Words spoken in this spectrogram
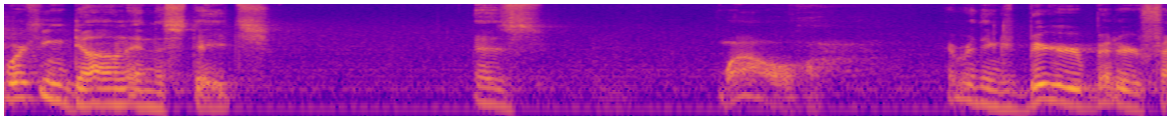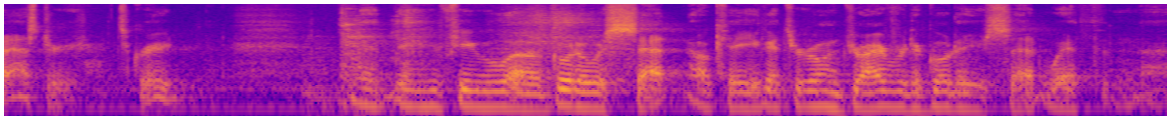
working down in the States is, wow, everything's bigger, better, faster. It's great. If you uh, go to a set, okay, you get your own driver to go to your set with. And, uh,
